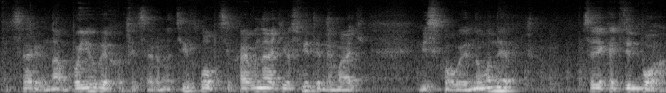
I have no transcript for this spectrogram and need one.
офіцерів на бойових офіцерів, на ті хлопці, хай вони навіть і освіти не мають військової, але вони це якась від Бога.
